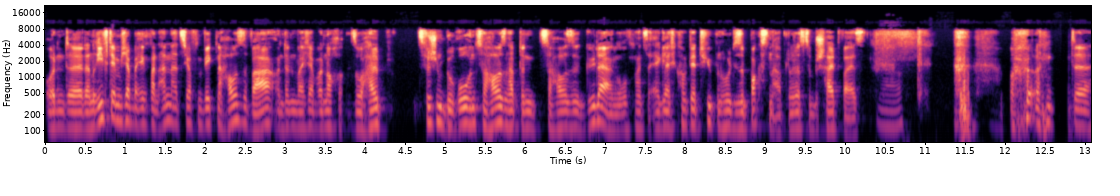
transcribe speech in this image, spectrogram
Und äh, dann rief der mich aber irgendwann an, als ich auf dem Weg nach Hause war. Und dann war ich aber noch so halb zwischen Büro und zu Hause und habe dann zu Hause Gülay angerufen und meinte, ey, gleich kommt der Typ und holt diese Boxen ab, nur dass du Bescheid weißt. Ja. und äh,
